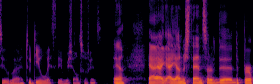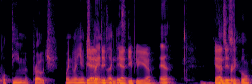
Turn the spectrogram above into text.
to uh, to deal with the results of it. Yeah, yeah, I, I, understand sort of the the purple team approach when when you explain yeah, it like this. Yeah, deeply. Yeah, yeah, yeah. That's pretty cool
